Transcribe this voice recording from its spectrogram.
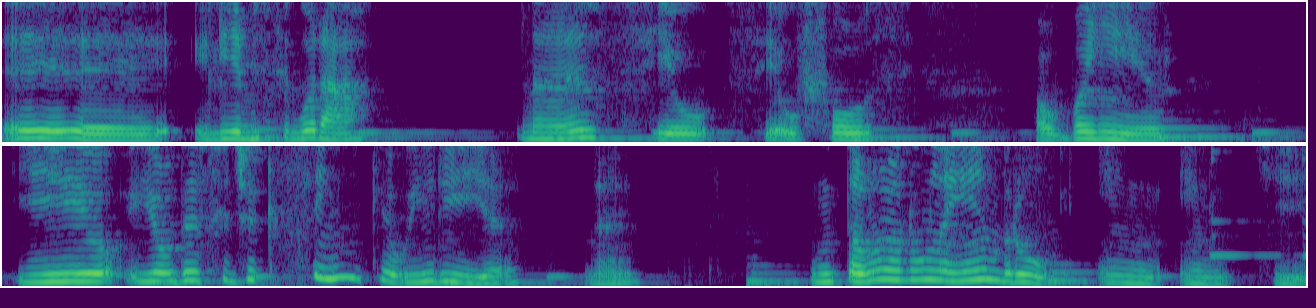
é, ele ia me segurar, né? Se eu, se eu fosse ao banheiro. E eu, e eu decidi que sim, que eu iria, né? Então eu não lembro em, em, que,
